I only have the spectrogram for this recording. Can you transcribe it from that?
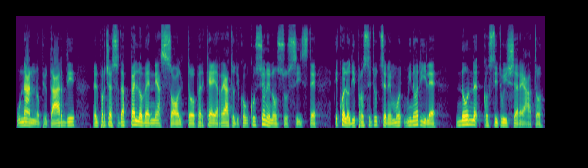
Un anno più tardi, nel processo d'appello venne assolto perché il reato di concussione non sussiste e quello di prostituzione minorile non costituisce reato.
